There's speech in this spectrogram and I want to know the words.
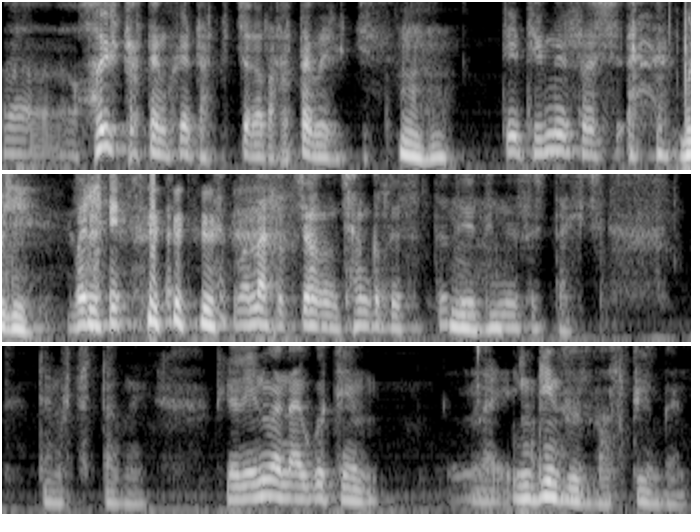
хоёр дахь тамхиа татчихж байгаа ахтаа барьж ирсэн. Тэгээ тэрнээс хойш боли. Боли. Манайх жоохон чангал байсан та. Тэгээ тэрнээс хойш тагч тамигттаагүй. Тэгэхээр энэ маань айгүй тийм энгийн зүйл болдго юм байна.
